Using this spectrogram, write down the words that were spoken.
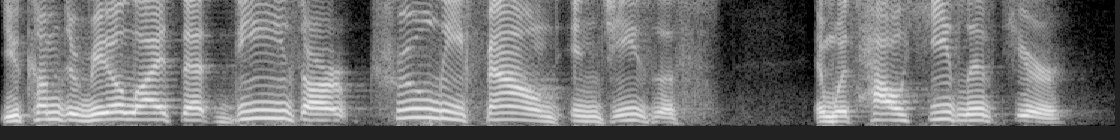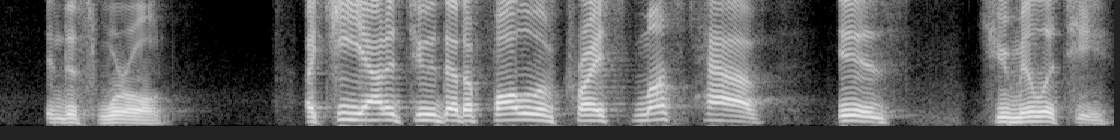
you come to realize that these are truly found in Jesus and was how he lived here in this world. A key attitude that a follower of Christ must have is humility.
